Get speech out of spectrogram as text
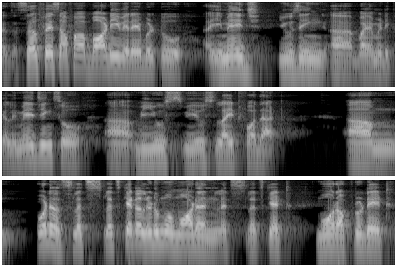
at, the, surface of our body we are able to image using biomedical imaging. So uh, we use we use light for that. Um, what else? Let's let's get a little more modern. Let's let's get more up to date.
